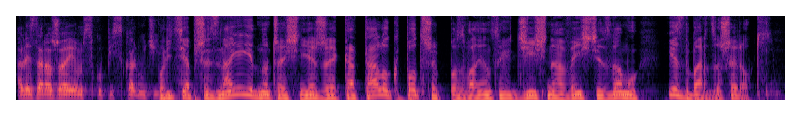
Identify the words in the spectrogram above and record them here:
ale zarażają skupiska ludzi. Policja przyznaje jednocześnie, że katalog potrzeb pozwalających dziś na wyjście z domu jest bardzo szeroki.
